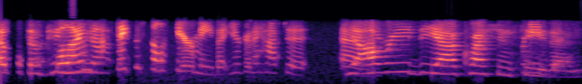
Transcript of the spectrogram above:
Okay. So can well, you I'm, not... I think you still hear me, but you're going to have to yeah, I'll read the uh, questions to you then.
